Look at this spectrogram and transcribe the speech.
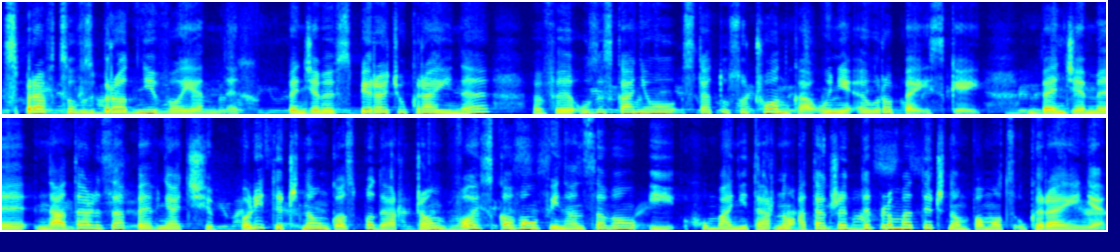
sprawców zbrodni wojennych. Będziemy wspierać Ukrainę w uzyskaniu statusu członka Unii Europejskiej. Będziemy nadal zapewniać polityczną, gospodarczą, wojskową, finansową i humanitarną, a także dyplomatyczną pomoc Ukrainie.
